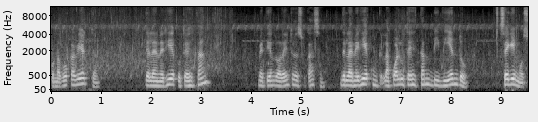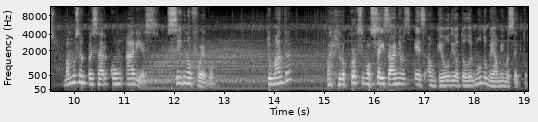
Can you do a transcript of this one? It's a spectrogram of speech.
con la boca abierta de la energía que ustedes están metiendo adentro de su casa, de la energía con la cual ustedes están viviendo. Seguimos. Vamos a empezar con Aries, signo fuego. Tu mantra para los próximos seis años es, aunque odio a todo el mundo, me amo y me acepto.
